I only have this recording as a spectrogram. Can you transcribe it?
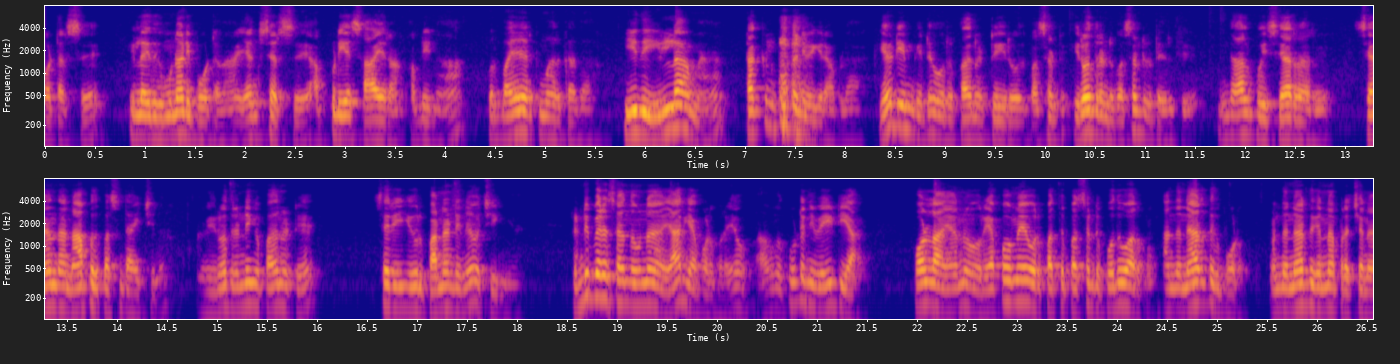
ஓட்டர்ஸு இல்லை இதுக்கு முன்னாடி போட்டவன் யங்ஸ்டர்ஸு அப்படியே சாயிறான் அப்படின்னா ஒரு பயம் இருக்குமா இருக்காதா? இது இல்லாமல் டக்குன்னு கூட்டணி வைக்கிறாப்புல. ஏடிஎம் கிட்ட ஒரு பதினெட்டு இருபது பர்சன்ட் இருபத்தி ரெண்டு பர்சன்ட் கிட்ட இருக்குது இந்த ஆள் போய் சேர்றாரு. சேர்ந்தா நாற்பது பர்சன்ட் ஆயிடுச்சுன்னா? இருபத்தி ரெண்டு இங்கே பதினெட்டு. சரி இவர் பன்னெண்டுன்னே வச்சுக்கோங்க. ரெண்டு பேரும் சேர்ந்தோன்னே யார் கேப்பாட போட போறையோ? அவங்க கூட்டணி வெயிட்டியா? போடலாம் ஏன்னா ஒரு எப்போவுமே ஒரு பத்து பர்சன்ட் பொதுவாக இருக்கும். அந்த நேரத்துக்கு போடும். அந்த நேரத்துக்கு என்ன பிரச்சனை?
